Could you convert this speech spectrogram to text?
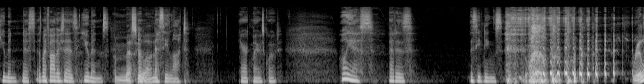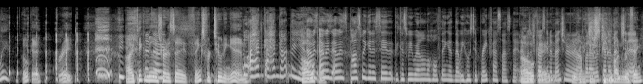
humanness. As my father says, humans. A messy a lot. messy lot. Eric Myers quote. Well, yes, that is this evening's. Really? Okay, great. I think Amelia's trying to say thanks for tuning in. well, I hadn't, I hadn't gotten there yet. Oh, I was, I was, I was possibly going to say that because we went on the whole thing of that we hosted Breakfast last night. I Oh, wasn't sure I was okay. going to mention it or You're not, but I was going to mention riffing? it,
